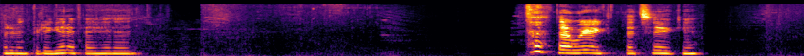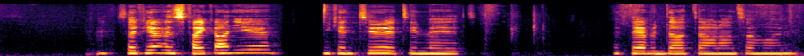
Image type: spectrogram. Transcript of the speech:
Would have been pretty good if I hit it. That worked. That's sick. So if you have a spike on you, you can do a teammate. If they have a dot down on someone.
